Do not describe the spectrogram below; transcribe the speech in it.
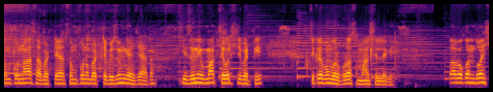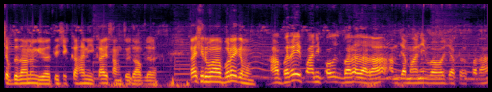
संपूर्ण असा भट्ट्या संपूर्ण भट्ट्या भिजून घ्यायच्या आता. ही जुनी मागच्या वर्षी भट्टी तिकडे पण भरपूर असा माल शिल्लक आहे. बाबा कोण दोन शब्द जाणून घेऊया. त्याची कहाणी काय सांगतोय तो आपल्याला? काय शिरबा बरं आहे का मग? हा बरं आहे. पाणी पाऊस बरा झाला. आमच्या माने बाबाच्या कल्पना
